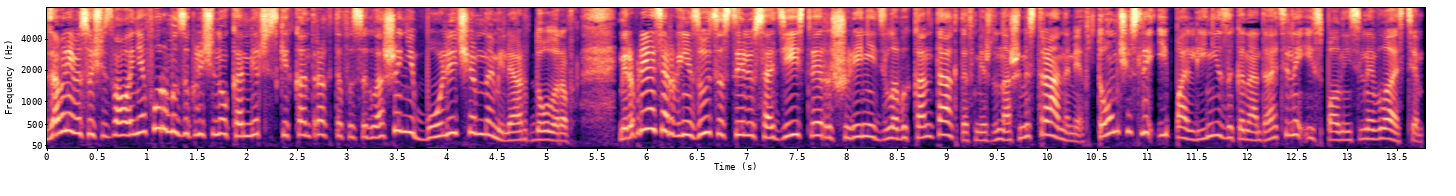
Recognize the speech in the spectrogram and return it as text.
За время существования форума заключено коммерческих контрактов и соглашений более чем на миллиард долларов. Мероприятие организуется с целью содействия расширения деловых контактов между нашими странами, в том числе и по линии законодательной и исполнительной власти,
